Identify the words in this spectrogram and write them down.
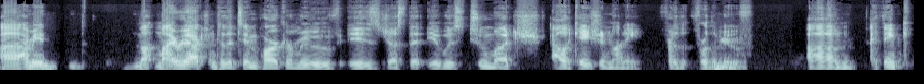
Uh, I mean, my, my reaction to the Tim Parker move is just that it was too much allocation money for the for the mm-hmm. move. Um, I think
